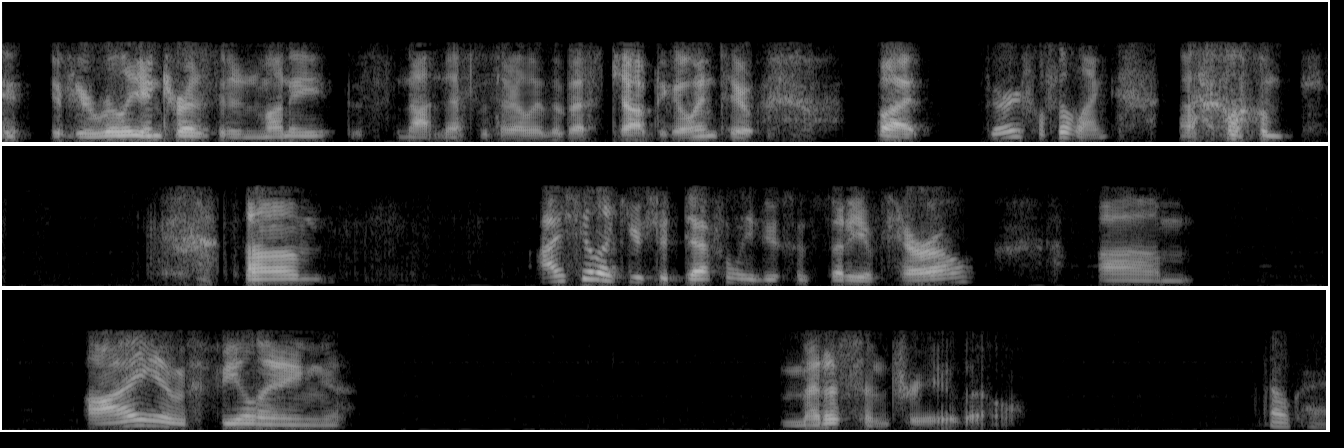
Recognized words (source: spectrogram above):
if you're really interested in money, it's not necessarily the best job to go into, but very fulfilling. Um, um, I feel like you should definitely do some study of tarot. Um, I am feeling medicine for you though. Okay.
